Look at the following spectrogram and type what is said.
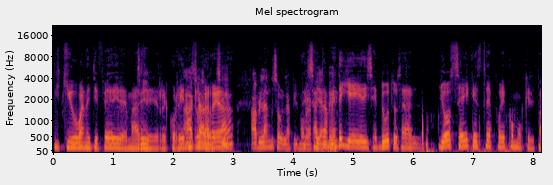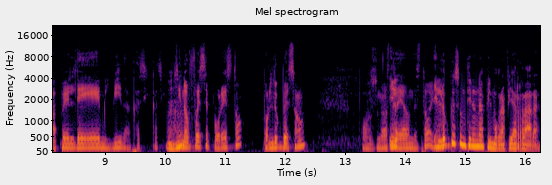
EQ, Vanity Fair y demás, Sí. de recorriendo Ah, su claro, carrera. sí. Hablando sobre la filmografía. de- Exactamente, y ella dice, dude, o sea, yo sé que este fue como que el papel de mi vida, casi, casi. Si no fuese por esto, por Luc Besson, pues no estaría donde estoy. Y ¿no? Luke Besson tiene una filmografía rara.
